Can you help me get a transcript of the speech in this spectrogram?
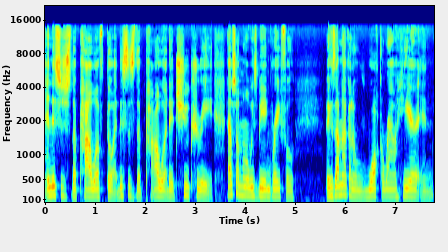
And this is the power of thought. This is the power that you create. That's why I'm always being grateful because I'm not going to walk around here and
